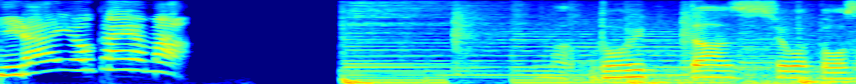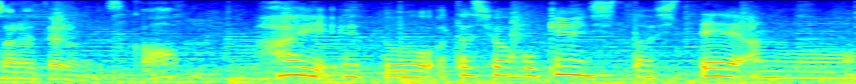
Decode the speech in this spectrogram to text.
未来岡山今どういった仕事をされてるんですか？はい、えっと、私は保健師としてあの保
